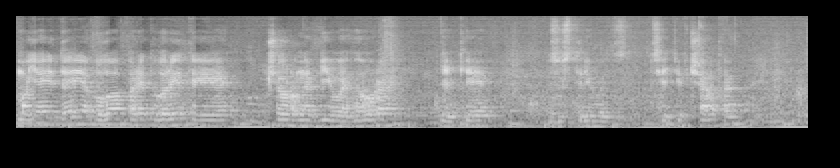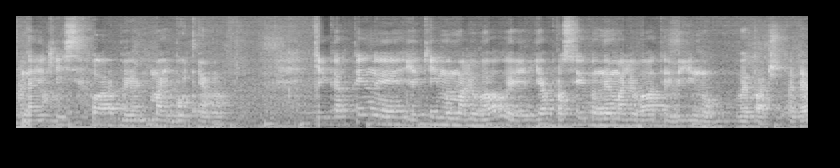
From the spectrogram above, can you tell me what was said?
Моя ідея була перетворити чорно-біле горе, яке зустріли ці дівчата, на якісь фарби майбутнього. Ті картини, які ми малювали, я просив не малювати війну. Ви бачите, да?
